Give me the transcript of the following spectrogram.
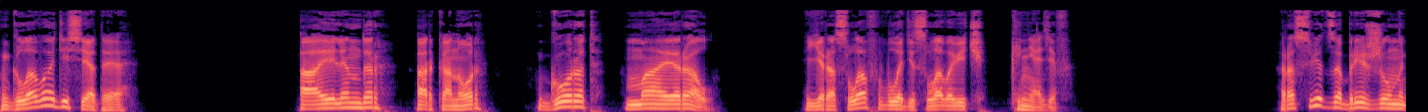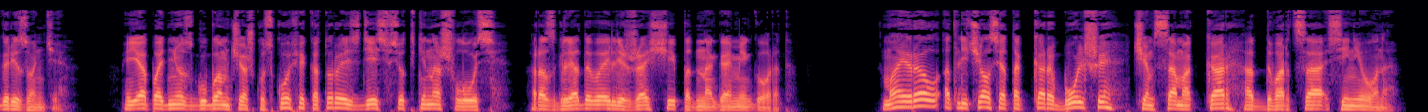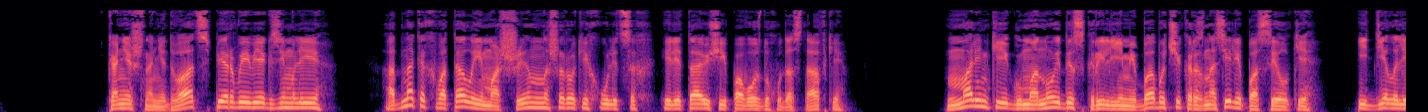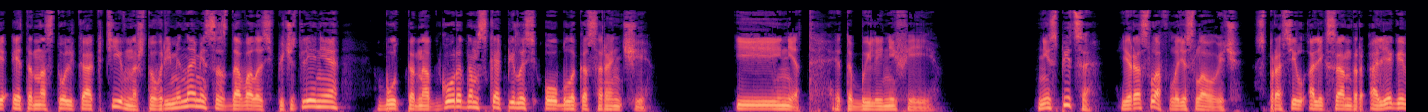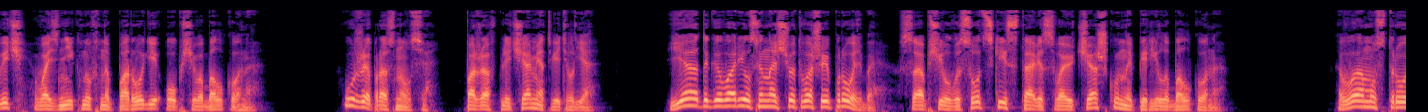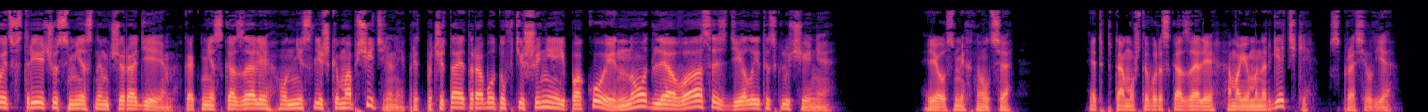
Глава десятая. Айлендер, Арканор, город Майерал. Ярослав Владиславович Князев. Рассвет забрезжил на горизонте. Я поднес к губам чашку с кофе, которое здесь все-таки нашлось, разглядывая лежащий под ногами город. Майерал отличался от Аккара больше, чем сам Аккар от дворца Синеона. Конечно, не 21 век Земли, однако хватало и машин на широких улицах, и летающей по воздуху доставки. Маленькие гуманоиды с крыльями бабочек разносили посылки и делали это настолько активно, что временами создавалось впечатление, будто над городом скопилось облако саранчи. И нет, это были не феи. «Не спится, Ярослав Владиславович?» — спросил Александр Олегович, возникнув на пороге общего балкона. «Уже проснулся», — пожав плечами, ответил я. «Я договорился насчет вашей просьбы», — сообщил Высоцкий, ставя свою чашку на перила балкона. «Вам устроить встречу с местным чародеем. Как мне сказали, он не слишком общительный, предпочитает работу в тишине и покое, но для вас сделает исключение». Я усмехнулся. «Это потому, что вы рассказали о моем энергетике?» — спросил я.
